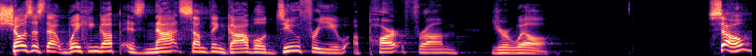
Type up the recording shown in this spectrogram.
shows us that waking up is not something God will do for you apart from your will. So,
